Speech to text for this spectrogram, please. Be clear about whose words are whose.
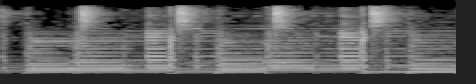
Speaker 1: Thank you.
